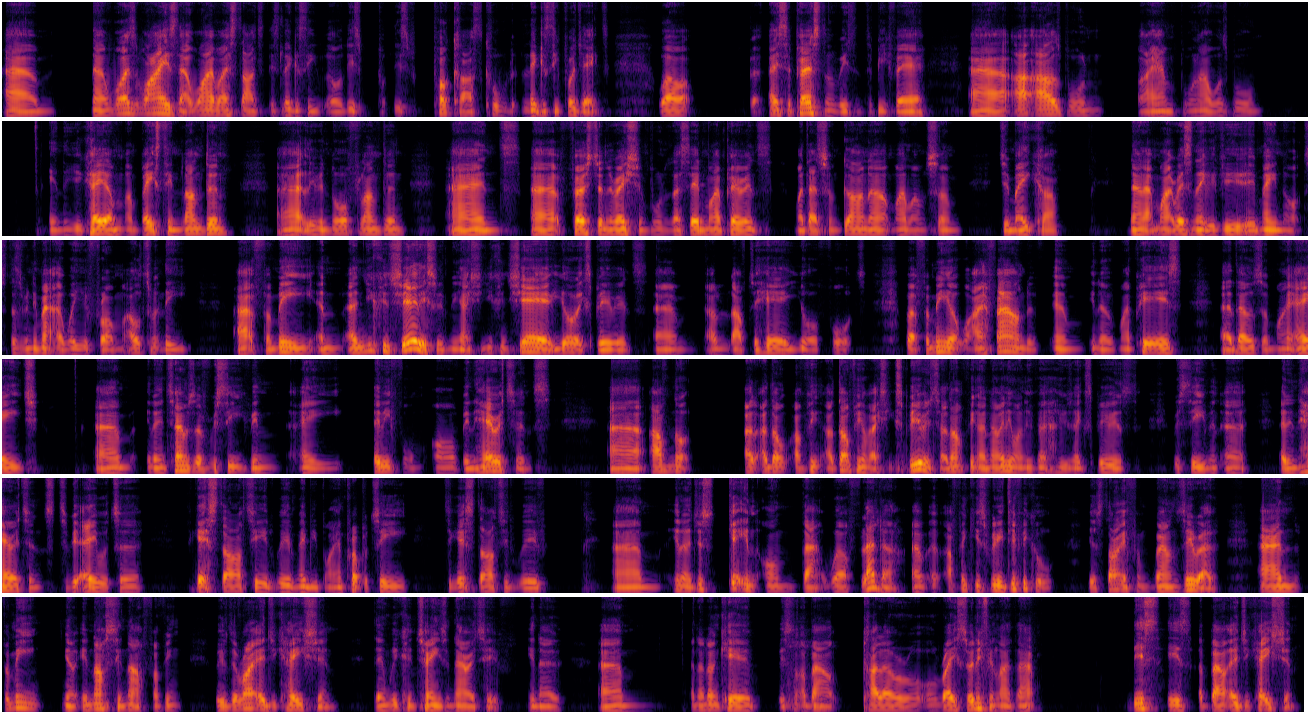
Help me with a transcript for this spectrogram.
Um, now, why is, why is that? Why have I started this legacy or this this podcast called Legacy Project? Well, it's a personal reason. To be fair, uh, I, I was born. I am born. I was born in the UK. I'm, I'm based in London, uh, live in North London, and uh, first generation born. As I said, my parents, my dad's from Ghana, my mum's from Jamaica. Now that might resonate with you, it may not. It doesn't really matter where you're from. Ultimately, uh, for me, and and you can share this with me. Actually, you can share your experience. Um, I'd love to hear your thoughts. But for me, uh, what I found, um, you know, my peers, uh, those of my age, um, you know, in terms of receiving a any form of inheritance, uh, I've not. I, I, don't. I think. I don't think I've actually experienced. I don't think I know anyone who, who's experienced receiving a, an inheritance to be able to, to get started with maybe buying property, to get started with, um, you know, just getting on that wealth ladder. Uh, I think it's really difficult. You're starting from ground zero, and for me, you know, enough's enough. I think with the right education, then we can change the narrative. You know, um, and I don't care. It's not about color or, or race or anything like that. This is about education.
